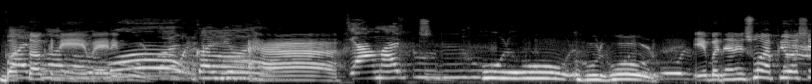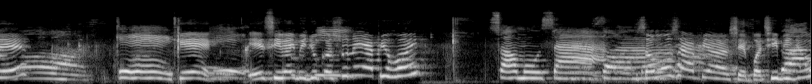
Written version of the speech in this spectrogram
બતક ને વેરી ગુડ હા. હુડ હુડ હુડ એ બધાને શું આપ્યું હશે? કેક. એ સિવાય બીજું કશું નહીં આપ્યું હોય? સમોસા. સમોસા આપ્યા હશે. પછી બીજું?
